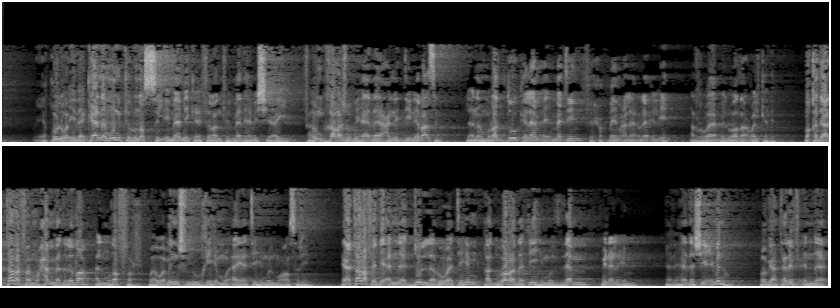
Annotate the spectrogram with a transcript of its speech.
يقول وإذا كان منكر نص الإمام كافرا في المذهب الشيعي فهم خرجوا بهذا عن الدين رأسا لأنهم ردوا كلام أئمتهم في حكمهم على هؤلاء الإيه؟ الرواة بالوضع والكذب. وقد اعترف محمد رضا المظفر وهو من شيوخهم وآياتهم المعاصرين. اعترف بأن جل رواتهم قد ورد فيهم الذم من الأئمة يعني هذا شيء منهم. هو بيعترف أن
